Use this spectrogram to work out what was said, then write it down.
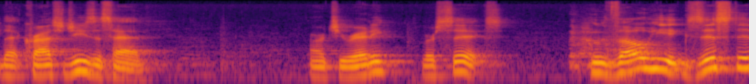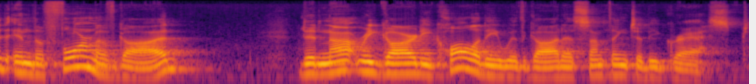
that Christ Jesus had. Aren't you ready? Verse 6 who, though he existed in the form of God, did not regard equality with God as something to be grasped.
